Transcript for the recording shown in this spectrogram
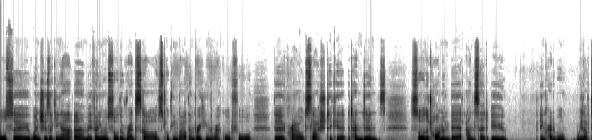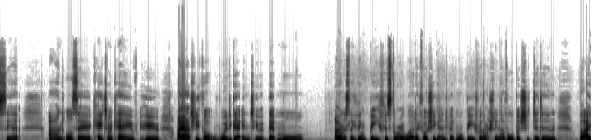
also when she was looking at um, if anyone saw the red scarves talking about them breaking the record for the crowd slash ticket attendance saw the tottenham bit and said ooh incredible we love to see it and also Katie McCabe, who I actually thought would get into a bit more. I honestly think beef is the right word. I thought she'd get into a bit more beef with Ashleigh Neville, but she didn't. But I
